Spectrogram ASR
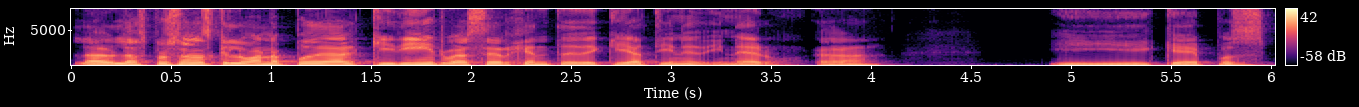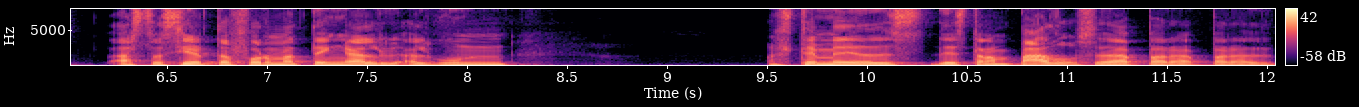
las personas que lo van a poder adquirir va a ser gente de que ya tiene dinero. Y que, pues, hasta cierta forma tenga algún. esté medio destrampado, ¿verdad? Para, para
